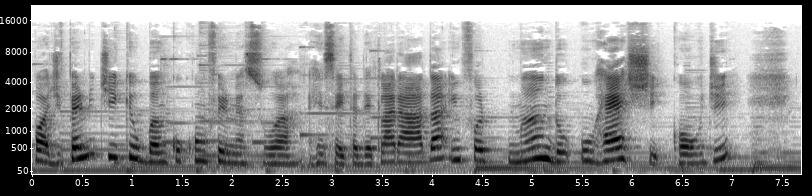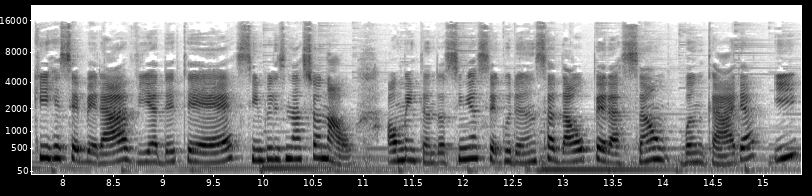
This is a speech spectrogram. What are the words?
Pode permitir que o banco confirme a sua receita declarada, informando o hash code que receberá via DTE Simples Nacional, aumentando assim a segurança da operação bancária e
